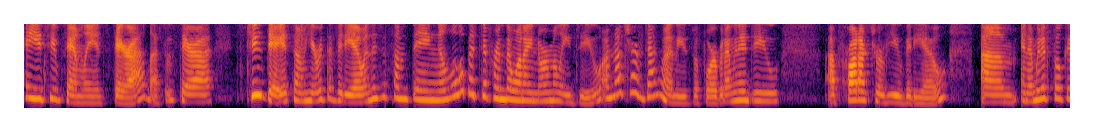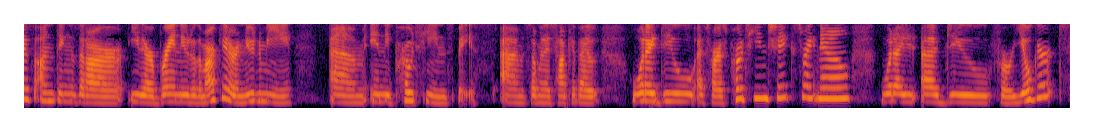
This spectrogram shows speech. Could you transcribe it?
Hey YouTube family, it's Sarah, Less of Sarah. It's Tuesday, so I'm here with the video, and this is something a little bit different than what I normally do. I'm not sure I've done one of these before, but I'm going to do a product review video, um, and I'm going to focus on things that are either brand new to the market or new to me um, in the protein space. Um, so I'm going to talk about what I do as far as protein shakes right now, what I uh, do for yogurt,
